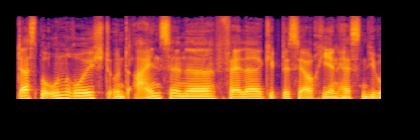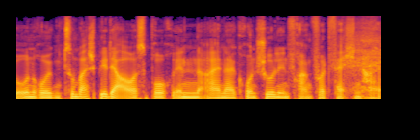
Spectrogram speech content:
Das beunruhigt und einzelne Fälle gibt es ja auch hier in Hessen, die beunruhigen. Zum Beispiel der Ausbruch in einer Grundschule in Frankfurt-Fechenheim.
